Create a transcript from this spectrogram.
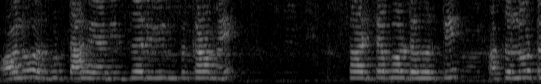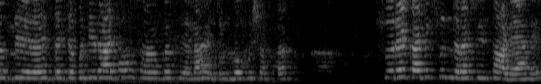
ऑल ओव्हर बुट्टा आहे आणि जरीचं काम आहे साडीच्या बॉर्डरवरती असं लोटस दिलेलं आहे त्याच्यामध्ये राजहंस बसलेला आहे तुम्ही बघू शकता. सुरेख आणि सुंदर अशी साडी आहे.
